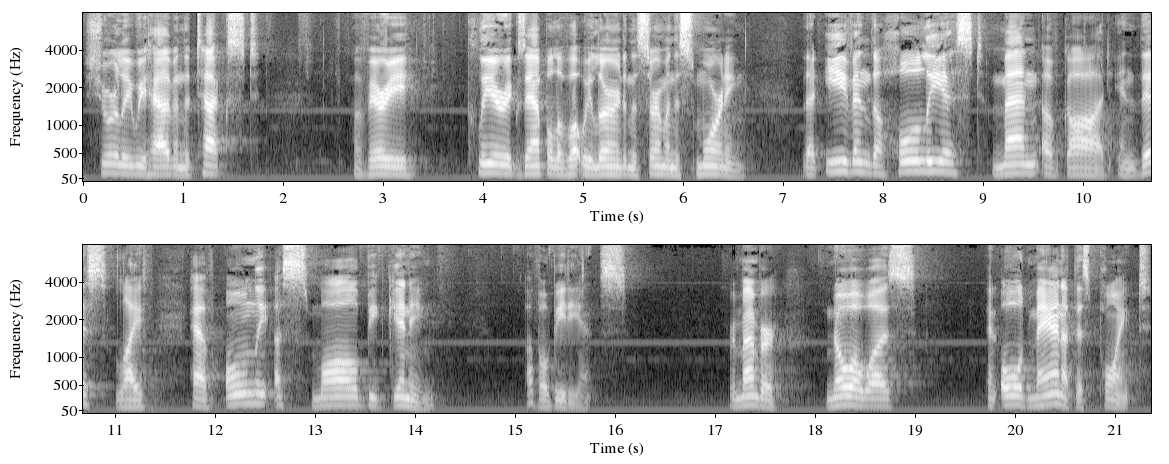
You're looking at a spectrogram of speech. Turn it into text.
Surely we have in the text a very clear example of what we learned in the sermon this morning that even the holiest men of God in this life have only a small beginning of obedience. Remember, Noah was an old man at this point.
